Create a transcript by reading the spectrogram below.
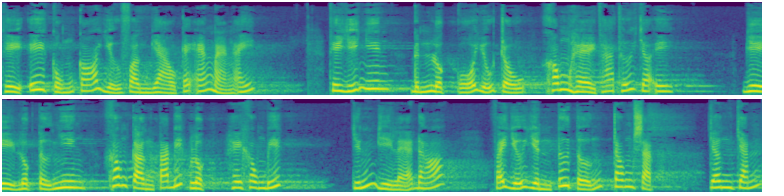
thì y cũng có dự phần vào cái án mạng ấy. Thì dĩ nhiên định luật của vũ trụ không hề tha thứ cho y. Vì luật tự nhiên không cần ta biết luật hay không biết. Chính vì lẽ đó phải giữ gìn tư tưởng trong sạch, chân chánh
